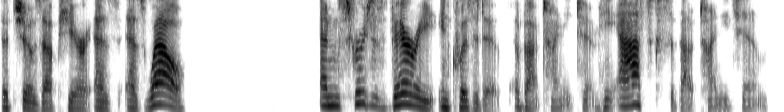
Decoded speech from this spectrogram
that shows up here as as well. And Scrooge is very inquisitive about Tiny Tim. He asks about Tiny Tim.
